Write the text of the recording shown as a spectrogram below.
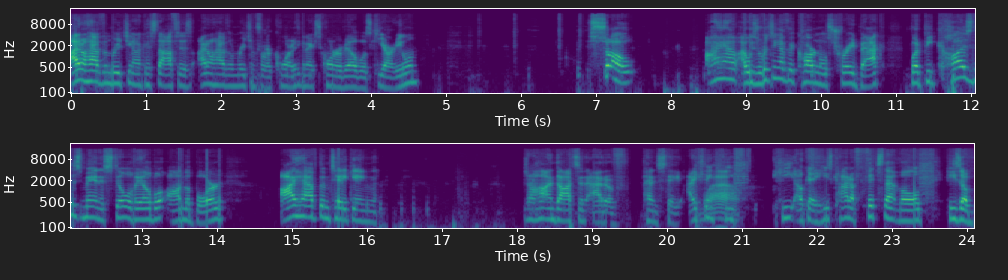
I don't have them reaching on Karlaftis. I don't have them reaching for a corner. I think the next corner available is Kaiir Elam. So I have I was originally at the Cardinals trade back, but because this man is still available on the board, I have them taking Jahan Dotson out of Penn State. I think wow. he he okay, he's kind of fits that mold. He's a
